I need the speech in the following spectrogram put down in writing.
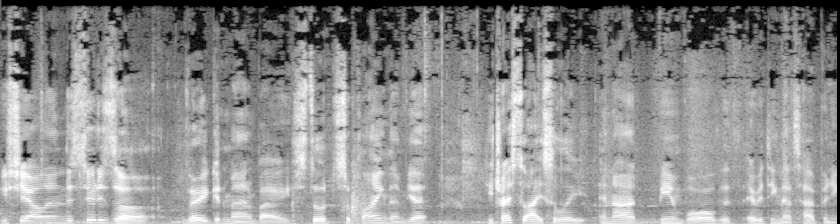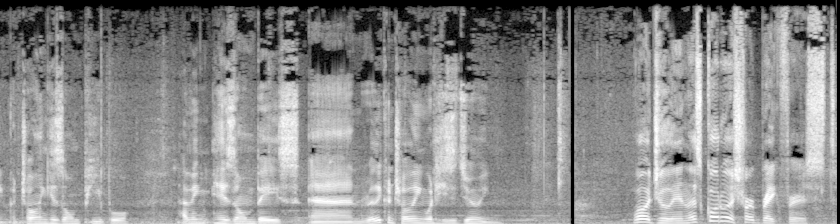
You see, Alan, this dude is a very good man by still supplying them, yet he tries to isolate and not be involved with everything that's happening, controlling his own people, having his own base, and really controlling what he's doing. Well, Julian, let's go to a short break first.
